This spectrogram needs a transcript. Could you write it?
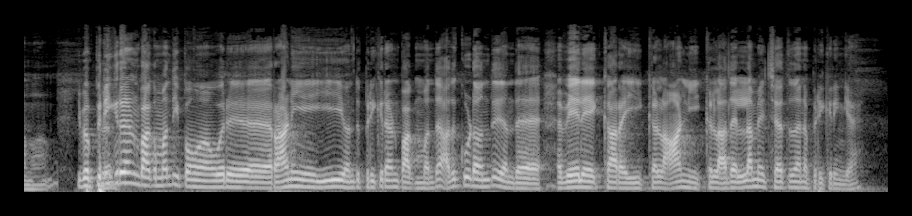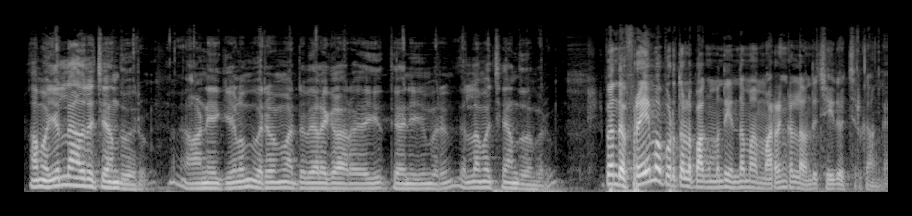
ஆமாம் இப்போ பிரிக்கிறேன்னு பார்க்கும்போது இப்போ ஒரு ராணி ஈ வந்து பிரிக்கிறேன்னு பார்க்கும்போது அது கூட வந்து அந்த வேலைக்கார ஈக்கள் ஆண் ஈக்கள் அது எல்லாமே சேர்த்து தானே பிரிக்கிறீங்க ஆமாம் எல்லாம் அதில் சேர்ந்து வரும் ஆணியக்கியலும் வரும் மற்ற வேலைக்கார தேனியும் வரும் எல்லாமே சேர்ந்து தான் வரும் இப்போ இந்த ஃப்ரேமை பொறுத்தவரை பார்க்கும்போது எந்த மாதிரி மரங்களில் வந்து செய்து வச்சுருக்காங்க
